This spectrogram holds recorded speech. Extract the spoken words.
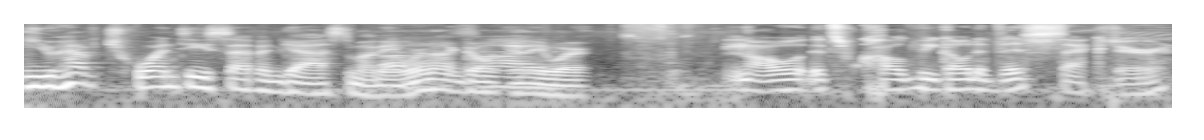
You have 27 gas money. Oh, We're not going fine. anywhere. No, it's called we go to this sector.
